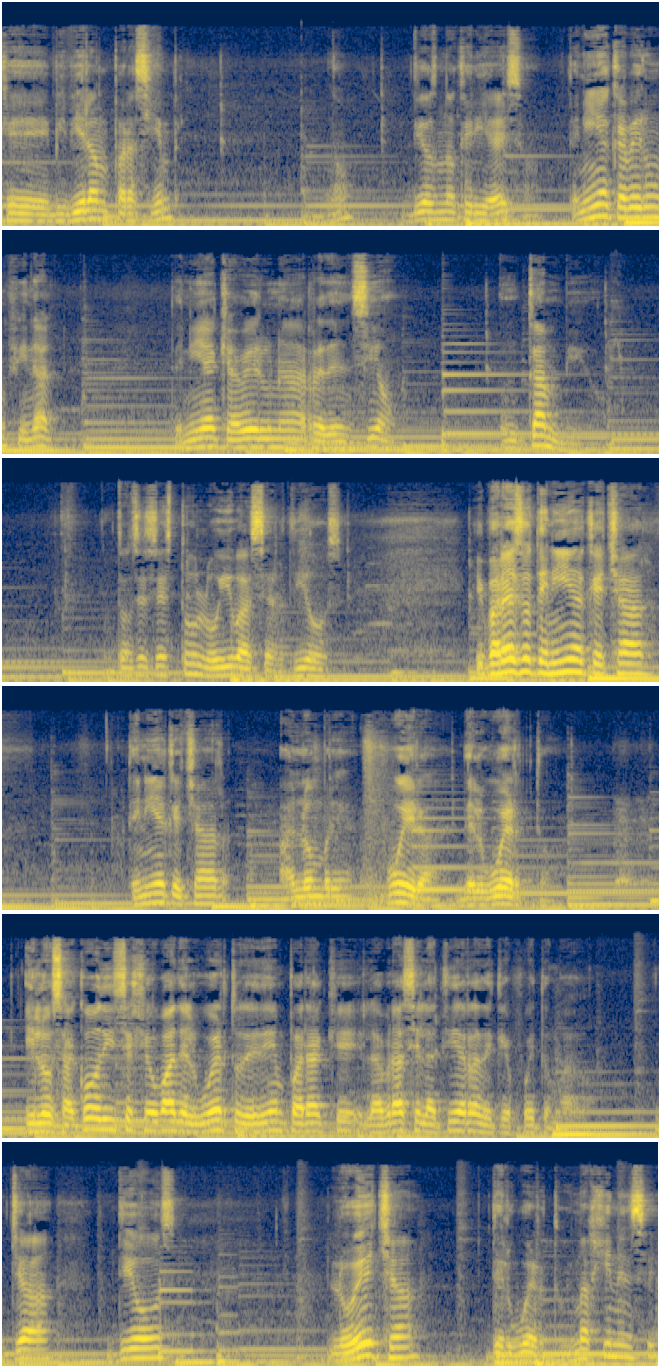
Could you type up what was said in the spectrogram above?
que vivieran para siempre. Dios no quería eso. Tenía que haber un final, tenía que haber una redención, un cambio. Entonces esto lo iba a hacer Dios. Y para eso tenía que echar, tenía que echar al hombre fuera del huerto. Y lo sacó, dice Jehová, del huerto de Edén para que labrase la tierra de que fue tomado. Ya Dios lo echa del huerto. Imagínense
